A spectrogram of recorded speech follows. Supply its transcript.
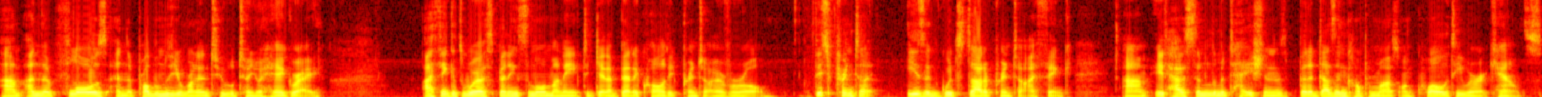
Um, and the flaws and the problems you run into will turn your hair grey. I think it's worth spending some more money to get a better quality printer overall. This printer is a good starter printer, I think. Um, it has some limitations, but it doesn't compromise on quality where it counts.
